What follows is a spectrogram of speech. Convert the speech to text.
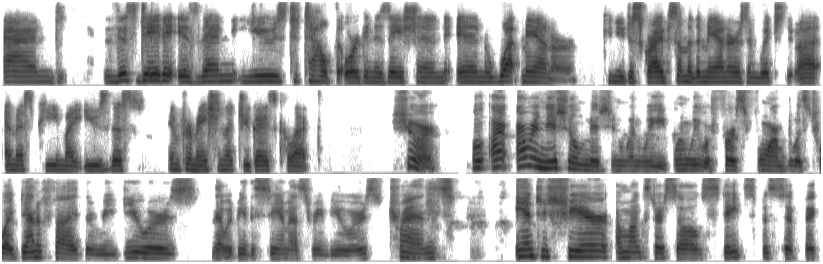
and this data is then used to help the organization in what manner? Can you describe some of the manners in which uh, MSP might use this information that you guys collect? Sure. Well, our, our initial mission when we when we were first formed was to identify the reviewers, that would be the CMS reviewers, trends, and to share amongst ourselves state-specific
